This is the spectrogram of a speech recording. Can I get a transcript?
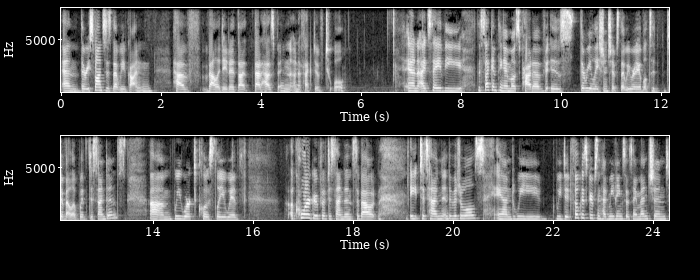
And the responses that we've gotten have validated that that has been an effective tool. And I'd say the the second thing I'm most proud of is the relationships that we were able to develop with descendants. Um, we worked closely with a core group of descendants, about eight to ten individuals, and we we did focus groups and had meetings, as I mentioned.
